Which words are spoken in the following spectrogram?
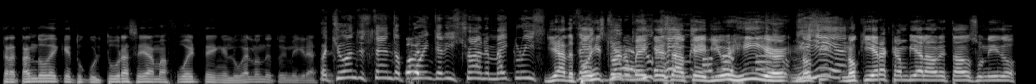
tratando de que tu cultura sea más fuerte en el lugar donde tú inmigraste. But you understand the point that he's trying to make, Luis? Yeah, the point he's trying to make is okay, if you're here, no, You're here. no quieras cambiar ahora a Estados Unidos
